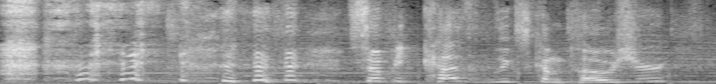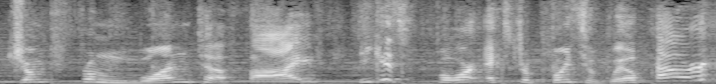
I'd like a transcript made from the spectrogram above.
so because Luke's composure jumped from one to five, he gets four extra points of willpower.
